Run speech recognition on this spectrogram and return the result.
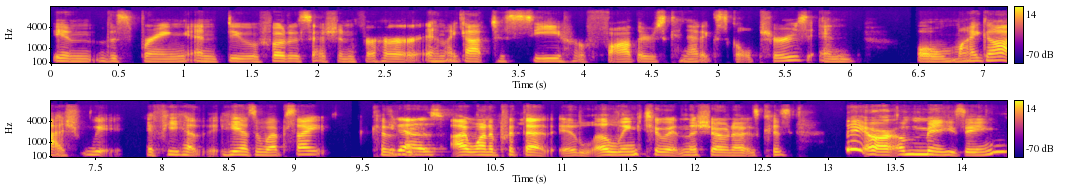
in the spring and do a photo session for her. And I got to see her father's kinetic sculptures. And oh my gosh, we, if he has, he has a website because I want to put that a link to it in the show notes because they are amazing,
